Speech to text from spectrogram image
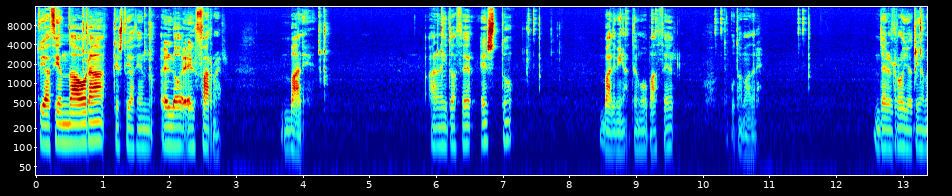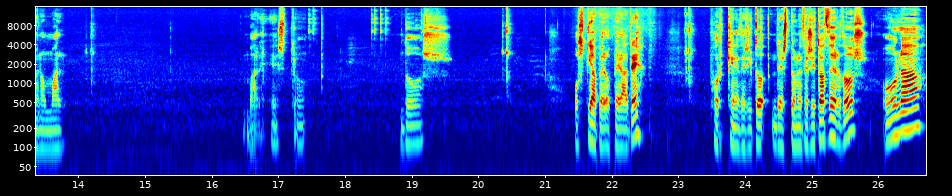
Estoy haciendo ahora... ¿Qué estoy haciendo? El, el farmer. Vale. Ahora necesito hacer esto. Vale, mira, tengo para hacer... De puta madre. Del rollo, tío, menos mal. Vale, esto. Dos. Hostia, pero espérate. Porque necesito... De esto necesito hacer dos. Hola.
